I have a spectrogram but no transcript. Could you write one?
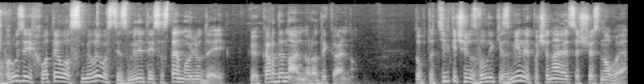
В Грузії хватило сміливості змінити систему людей кардинально, радикально. Тобто тільки через великі зміни починається щось нове.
